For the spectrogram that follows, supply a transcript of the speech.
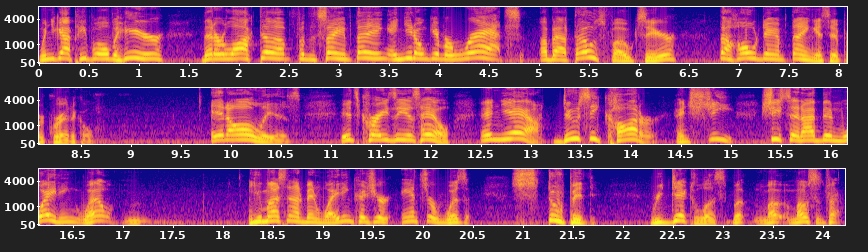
when you got people over here that are locked up for the same thing and you don't give a rat's about those folks here. The whole damn thing is hypocritical it all is it's crazy as hell and yeah Doocy caught her and she she said i've been waiting well you must not have been waiting because your answer was stupid ridiculous but mo- most of the time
